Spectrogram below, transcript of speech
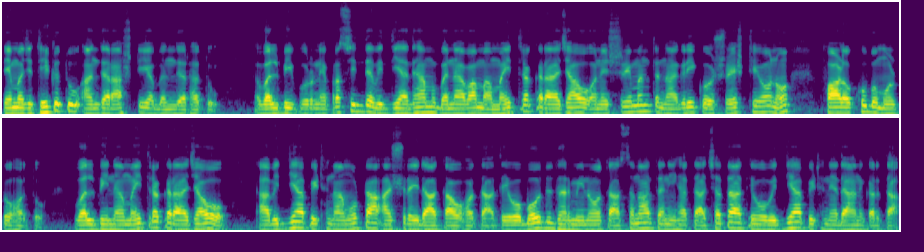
તેમજ ધીકતું આંતરરાષ્ટ્રીય બંદર હતું. વલભીપુરને પ્રસિદ્ધ વિદ્યાધામ બનાવવામાં મૈત્રક રાજાઓ અને શ્રીમંત નાગરિકો શ્રેષ્ઠીઓનો ફાળો ખૂબ મોટો હતો. વલભીના મૈત્રક રાજાઓ આ વિદ્યાપીઠના મોટા આશ્રયદાતાઓ હતા. તેઓ બૌદ્ધ ધર્મી હતા સનાતની હતા, છતાં તેઓ વિદ્યાપીઠને દાન કરતા.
